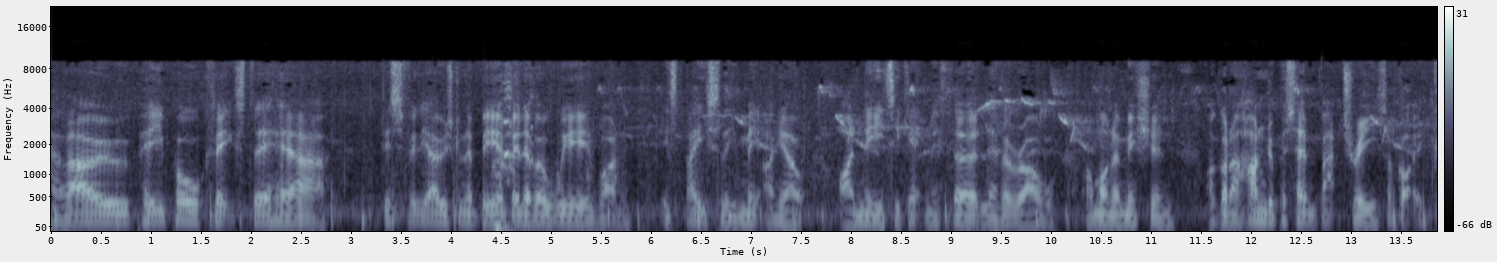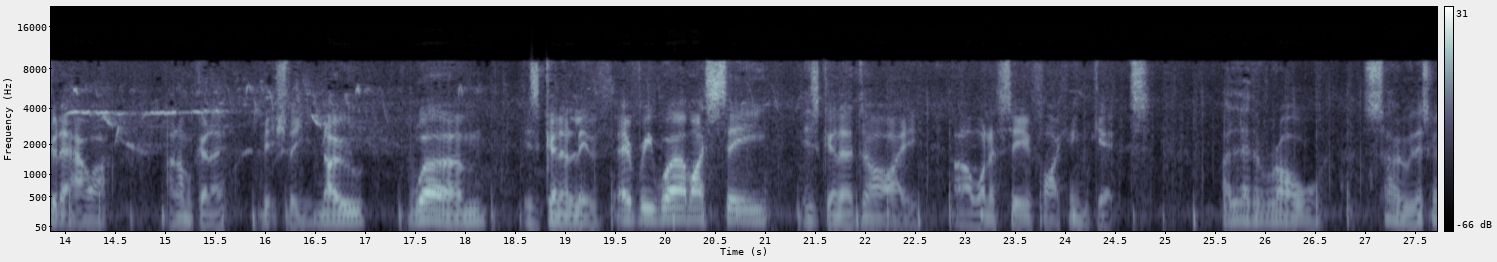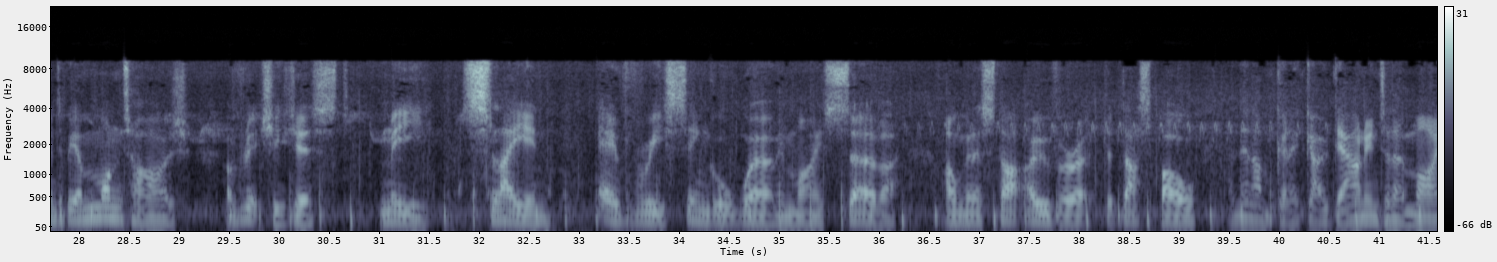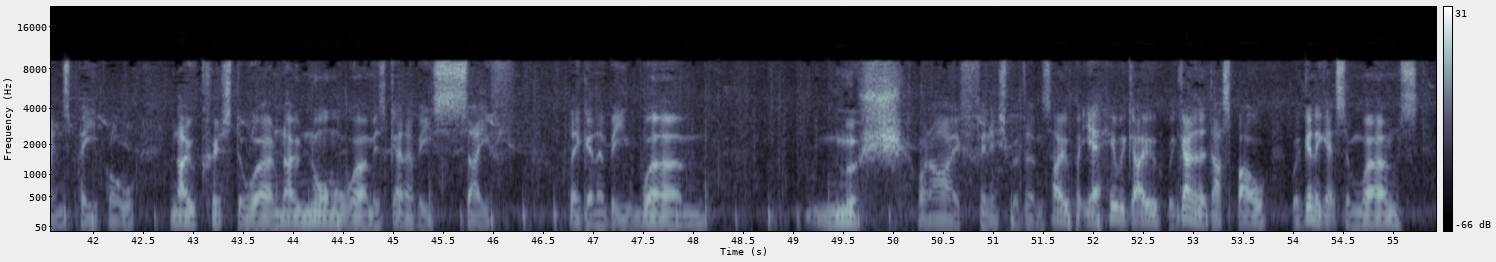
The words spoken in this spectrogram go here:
Hello people, Clickster here. This video is going to be a bit of a weird one. It's basically me, I know, I need to get my third leather roll. I'm on a mission. I've got a 100% battery, so I've got a good hour. And I'm going to, literally, no worm is going to live. Every worm I see is going to die. And I want to see if I can get a leather roll. So there's going to be a montage of literally just me slaying every single worm in my server. I'm going to start over at the Dust Bowl and then I'm going to go down into the mines, people. No crystal worm, no normal worm is going to be safe. They're going to be worm mush when I finish with them. So, but yeah, here we go. We're going to the Dust Bowl. We're going to get some worms,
